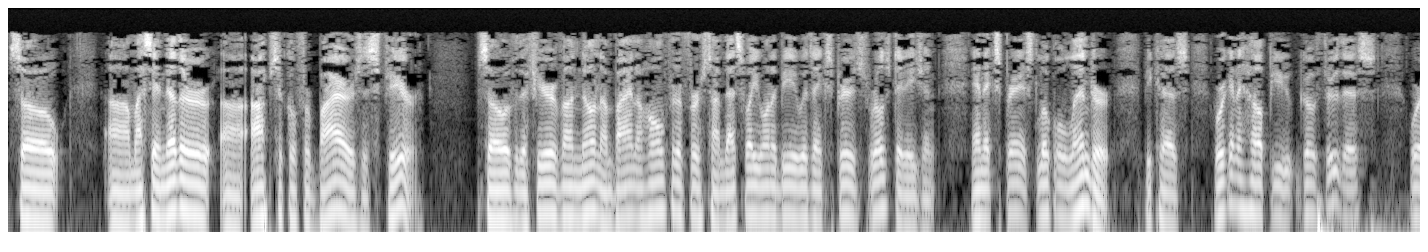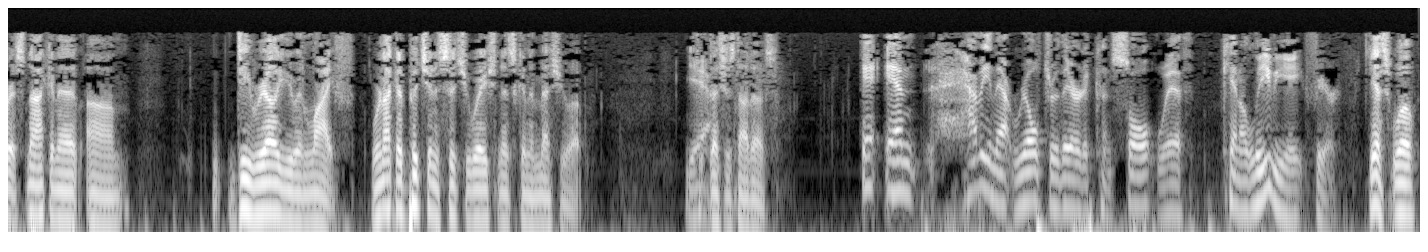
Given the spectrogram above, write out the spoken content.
So, um, I say another uh, obstacle for buyers is fear. So the fear of unknown, I'm buying a home for the first time. That's why you want to be with an experienced real estate agent and experienced local lender because we're going to help you go through this where it's not going to um, derail you in life. We're not going to put you in a situation that's going to mess you up. Yeah. That's just not us. And having that realtor there to consult with can alleviate fear. Yes, well,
